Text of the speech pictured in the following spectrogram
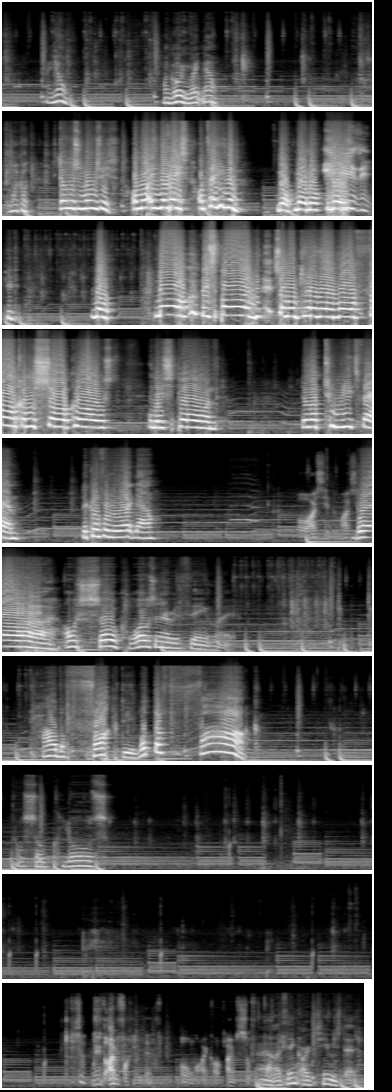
I know. I'm going right now. Oh my god. Don't listen noses. I'm not in the race! I'm taking them. No, no, no. no. Easy. It- No. No! They spawned! Someone killed them! Oh fuck, I was so close! And they spawned! They're like two hits, fam! They're coming for me right now. Oh, I see them, I see Bruh! I was so close and everything, like... How the fuck, dude? What the fuck? I was so close. Dude, I'm fucking dead. Oh my god, I'm so Uh, I think our team is dead.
